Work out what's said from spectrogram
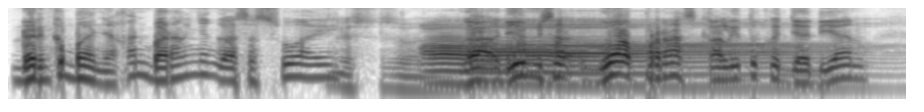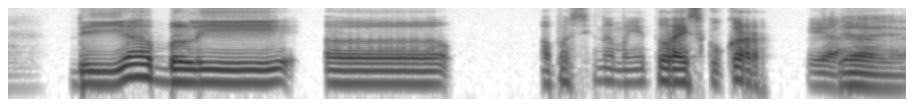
Dan kebanyakan barangnya nggak sesuai. Nggak sesuai. Oh. Nggak, dia bisa- gua pernah sekali tuh kejadian. Dia beli eh apa sih namanya itu rice cooker. iya Iya, iya.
